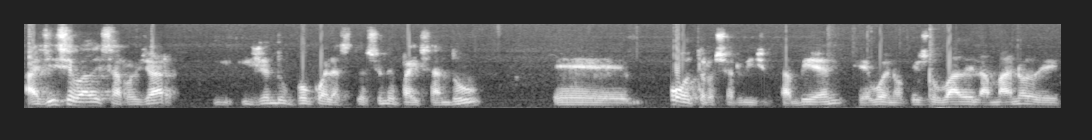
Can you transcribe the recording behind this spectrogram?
Allí se va a desarrollar, y, yendo un poco a la situación de Paysandú, eh, otros servicios también, que bueno, que eso va de la mano de,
